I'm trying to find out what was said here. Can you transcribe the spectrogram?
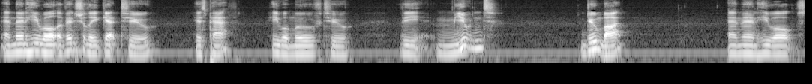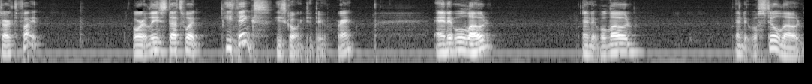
And then he will eventually get to his path he will move to the mutant Doombot, and then he will start the fight. Or at least that's what he thinks he's going to do, right? And it will load, and it will load, and it will still load.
